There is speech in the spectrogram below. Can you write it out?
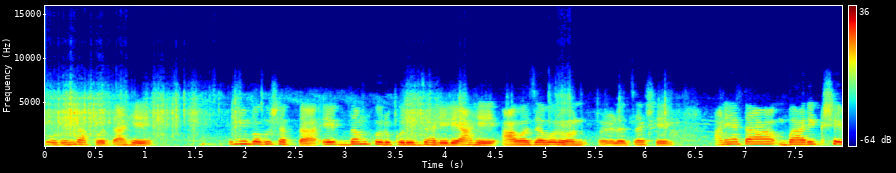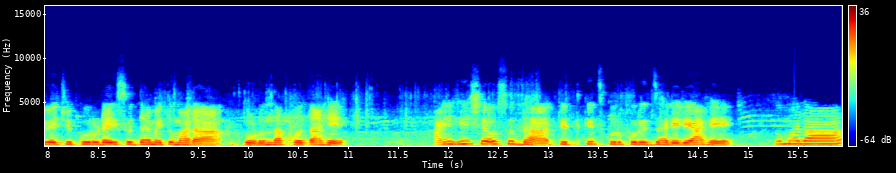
तोडून दाखवत आहे. तुम्ही बघू शकता एकदम कुरकुरीत झालेली आहे. आवाजावरून कळलंच असेल. आणि आता बारीक शेवेची कुरडईसुद्धा मी तुम्हाला तोडून दाखवत आहे. आणि ही शेवसुद्धा तितकीच कुरकुरीत झालेली आहे. तुम्हाला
